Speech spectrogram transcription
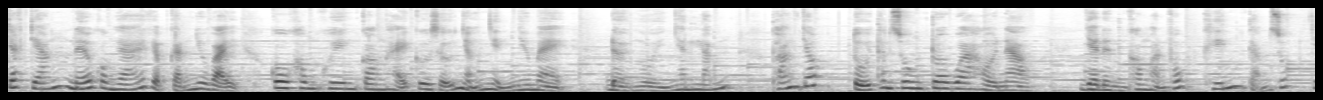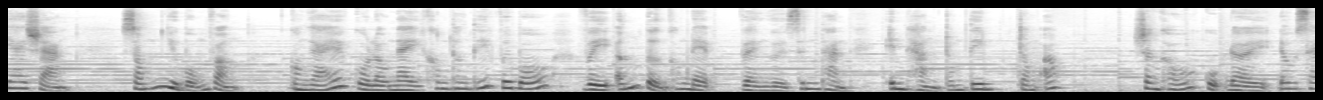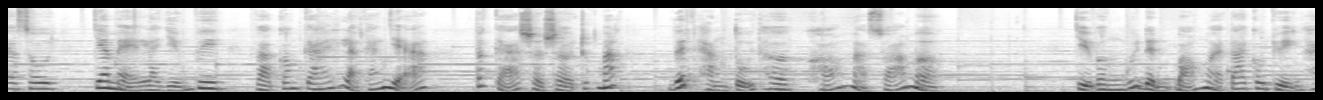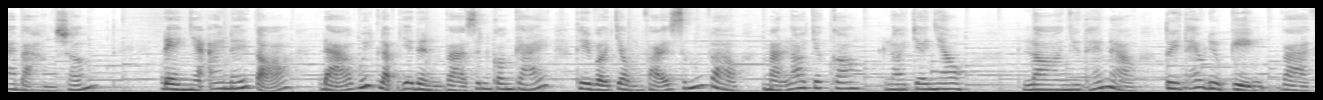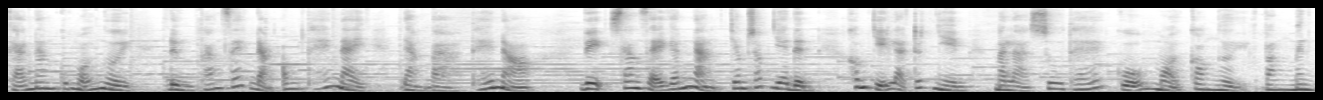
chắc chắn nếu con gái gặp cảnh như vậy, cô không khuyên con hãy cư xử nhẫn nhịn như mẹ. Đời người nhanh lắm, thoáng chốc tuổi thanh xuân trôi qua hồi nào gia đình không hạnh phúc khiến cảm xúc chai sạn, sống như bổn phận. Con gái cô lâu nay không thân thiết với bố vì ấn tượng không đẹp về người sinh thành, in hằn trong tim, trong óc. Sân khấu cuộc đời đâu xa xôi, cha mẹ là diễn viên và con cái là khán giả. Tất cả sờ sờ trước mắt, vết hằn tuổi thơ khó mà xóa mờ. Chị vân quyết định bỏ ngoài tai câu chuyện hai bà hằng sớm đèn nhà ai nấy tỏ, đã quyết lập gia đình và sinh con cái, thì vợ chồng phải xúm vào mà lo cho con, lo cho nhau. Lo như thế nào tùy theo điều kiện và khả năng của mỗi người. Đừng phán xét đàn ông thế này, đàn bà thế nọ. Việc san sẻ gánh nặng chăm sóc gia đình không chỉ là trách nhiệm mà là xu thế của mỗi con người văn minh.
